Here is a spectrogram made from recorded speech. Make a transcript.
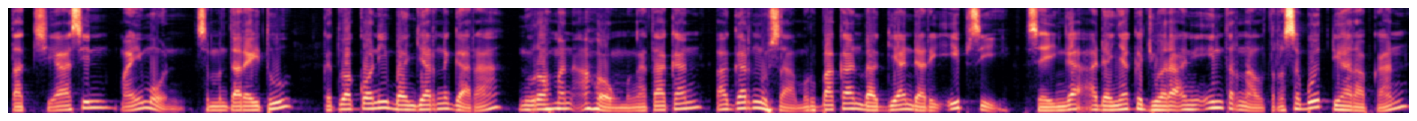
Tatsyasin Maimun. Sementara itu, Ketua KONI Banjarnegara, Nurrohman Ahong mengatakan pagar Nusa merupakan bagian dari IPSI, sehingga adanya kejuaraan internal tersebut diharapkan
